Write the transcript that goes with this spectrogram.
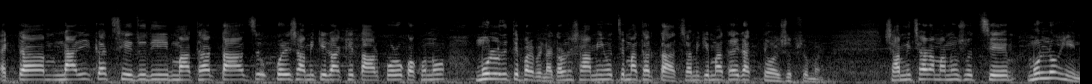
একটা নারীর কাছে যদি মাথার তাজ করে স্বামীকে রাখে, তারপরও কখনো মূল্য দিতে পারবে না। কারণ স্বামী হচ্ছে মাথার তাজ, স্বামীকে মাথায় রাখতে হয় সবসময়। স্বামী ছাড়া মানুষ হচ্ছে মূল্যহীন।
